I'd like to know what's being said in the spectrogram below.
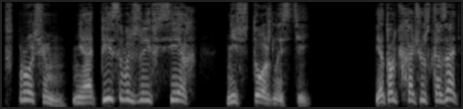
Впрочем, не описывать же их всех ничтожностей. Я только хочу сказать,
